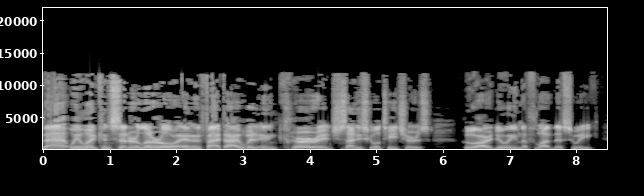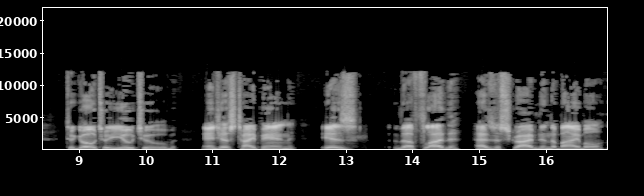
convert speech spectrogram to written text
that we would consider literal. And in fact, I would encourage Sunday school teachers who are doing the flood this week to go to YouTube and just type in, is the flood as described in the Bible,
